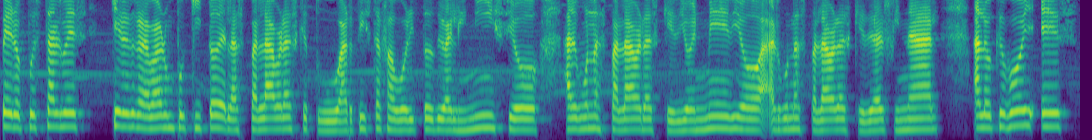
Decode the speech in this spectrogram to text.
pero pues tal vez quieres grabar un poquito de las palabras que tu artista favorito dio al inicio, algunas palabras que dio en medio, algunas palabras que dio al final. A lo que voy es,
